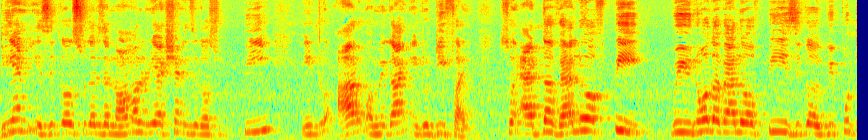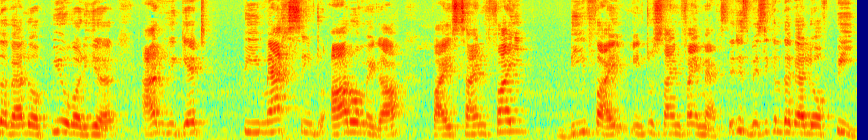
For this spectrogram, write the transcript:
dn is equals to there is a normal reaction is equals to p into r omega into d phi. So at the value of p we know the value of p is equal we put the value of p over here and we get p max into r omega by sine phi d phi into sine phi max. It is basically the value of p.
